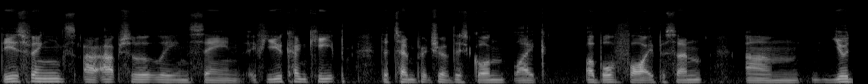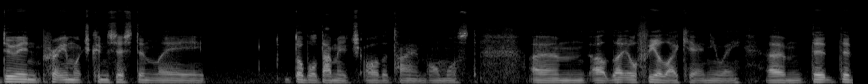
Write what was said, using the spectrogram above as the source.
These things are absolutely insane. If you can keep the temperature of this gun like above 40%, um, you're doing pretty much consistently double damage all the time almost. Um, uh, it'll feel like it anyway. Um, the the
